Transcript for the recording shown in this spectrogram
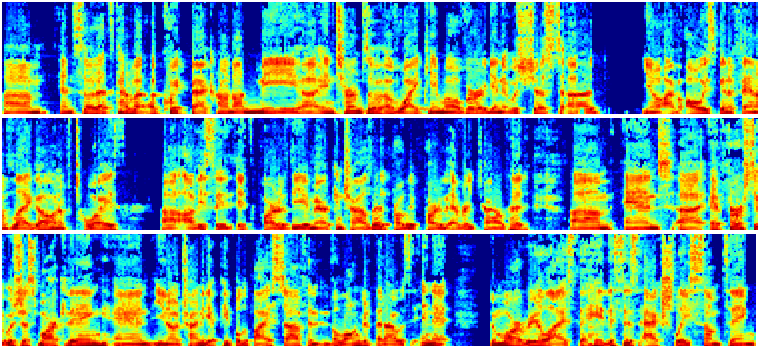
Um, and so that's kind of a, a quick background on me uh, in terms of, of, why I came over. Again, it was just, uh, you know, I've always been a fan of Lego and of toys. Uh, obviously, it's part of the American childhood, probably part of every childhood. Um, and uh, at first, it was just marketing and you know trying to get people to buy stuff. And the longer that I was in it, the more I realized that hey, this is actually something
